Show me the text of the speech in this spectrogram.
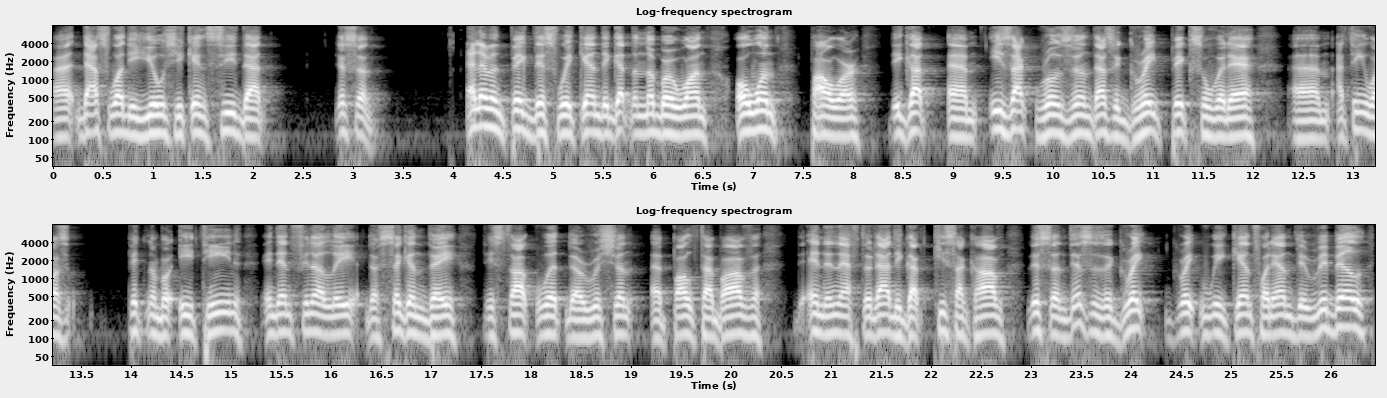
Uh, that's what they use. You can see that. Listen, 11 pick this weekend. They got the number one Owen Power. They got um, Isaac Rosen. That's a great picks over there. Um, I think it was pick number 18. And then finally, the second day, they start with the Russian uh, Poltapov. And then after that, they got Kisakov. Listen, this is a great, great weekend for them. They rebuild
